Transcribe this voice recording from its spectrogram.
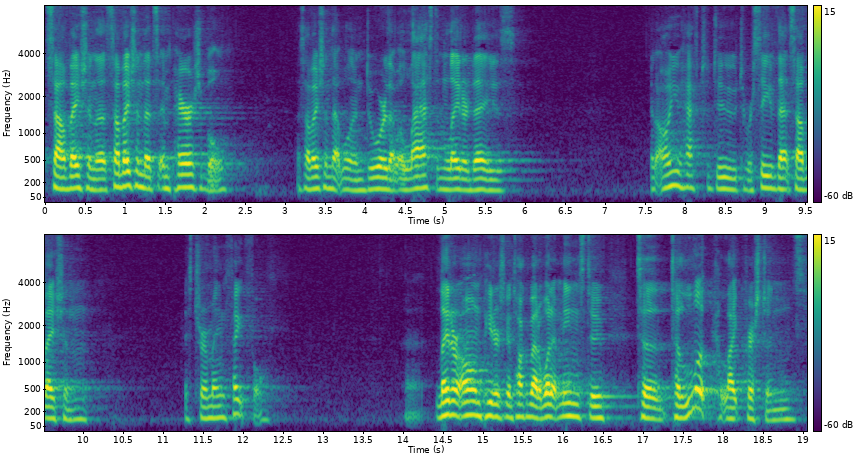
salvation, a salvation that's imperishable, a salvation that will endure, that will last in later days. And all you have to do to receive that salvation is to remain faithful. Uh, later on, Peter's going to talk about what it means to to, to look like Christians,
